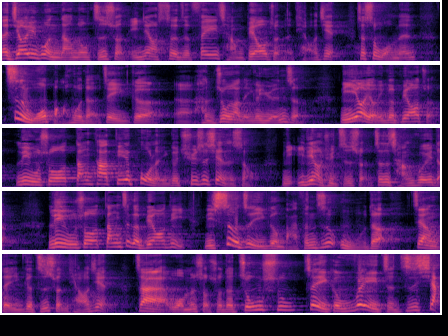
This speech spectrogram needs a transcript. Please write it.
在交易过程当中，止损一定要设置非常标准的条件，这是我们自我保护的这一个呃很重要的一个原则。你要有一个标准，例如说，当它跌破了一个趋势线的时候，你一定要去止损，这是常规的。例如说，当这个标的你设置一个百分之五的这样的一个止损条件，在我们所说的中枢这个位置之下。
